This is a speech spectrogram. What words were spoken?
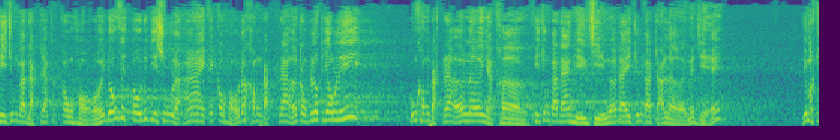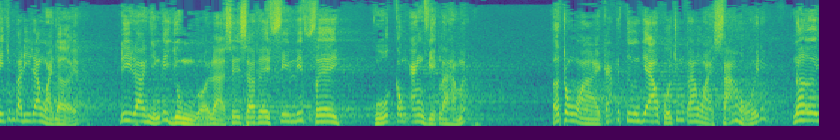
khi chúng ta đặt ra các câu hỏi đối với tôi Đức Giêsu là ai cái câu hỏi đó không đặt ra ở trong lớp giáo lý cũng không đặt ra ở nơi nhà thờ khi chúng ta đang hiện diện ở đây chúng ta trả lời nó dễ nhưng mà khi chúng ta đi ra ngoài đời đi ra những cái vùng gọi là Caesarea Philippe của công ăn việc làm á ở trong ngoài các cái tương giao của chúng ta ngoài xã hội đó nơi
